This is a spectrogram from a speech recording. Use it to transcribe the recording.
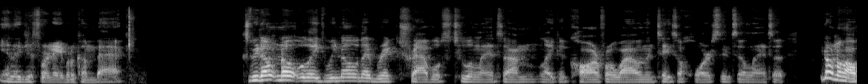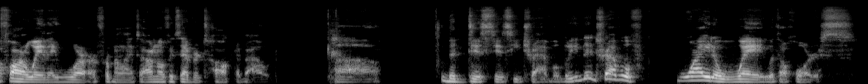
and they just weren't able to come back. Because we don't know, like we know that Rick travels to Atlanta on like a car for a while and then takes a horse into Atlanta. We don't know how far away they were from Atlanta. I don't know if it's ever talked about uh the distance he traveled, but he did travel quite a way with a horse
